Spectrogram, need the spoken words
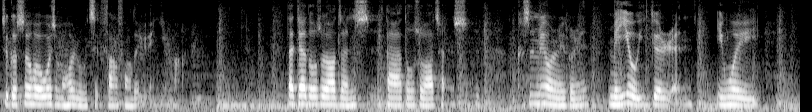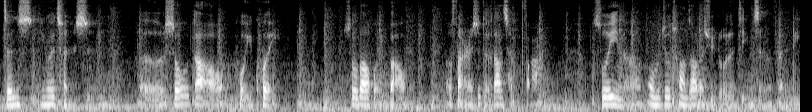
这个社会为什么会如此发疯的原因嘛？大家都说要真实，大家都说要诚实，可是没有人一个人，没有一个人因为真实，因为诚实。收到回馈，收到回报，而反而是得到惩罚。所以呢，我们就创造了许多的精神分裂。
